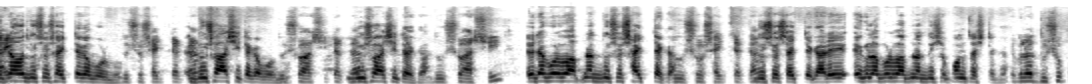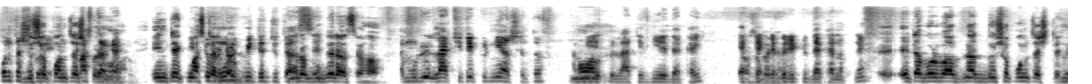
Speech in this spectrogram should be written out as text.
এটাও দুশো ষাট টাকা পড়ব। দুশো ষাট টাকা। দুইশো আশি টাকা পড়বে। দুশো আশি টাকা। দুইশো আশি টাকা। দুশো আশি। এটা পড়বে আপনার দুশো ষাট টাকা। দুশো ষাট টাকা। দুশো ষাট টাকা। আর এগুলা পড়বে আপনার দুইশো পঞ্চাশ টাকা। এগুলো দুশো পঞ্চাশ দুশো পঞ্চাশ করে ইনটেক মাস্টার মুরব্বীদের জুতা আছে। মুরব্বীদের আছে হ্যাঁ লাঠিটা একটু নিয়ে আসেন তো। একটু লাঠি দিয়ে দেখাই। একটা আচ্ছা, একটা করে একটু দেখান আপনি। এটা পড়বে আপনার টাকা।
